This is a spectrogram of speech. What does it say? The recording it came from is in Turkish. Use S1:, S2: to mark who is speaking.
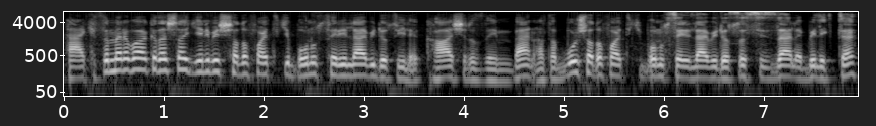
S1: Herkese merhaba arkadaşlar. Yeni bir Shadow Fight 2 bonus seriler videosu ile karşınızdayım. Ben Ata. Bu Shadow Fight 2 bonus seriler videosu sizlerle birlikte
